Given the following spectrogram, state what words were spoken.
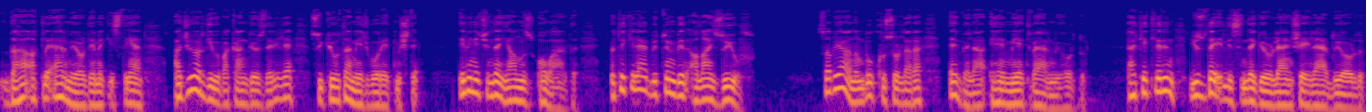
daha aklı ermiyor demek isteyen, acıyor gibi bakan gözleriyle sükuta mecbur etmişti. Evin içinde yalnız o vardı. Ötekiler bütün bir alay zuyuf. Sabiha Hanım bu kusurlara evvela ehemmiyet vermiyordu. Erkeklerin yüzde ellisinde görülen şeyler diyordu.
